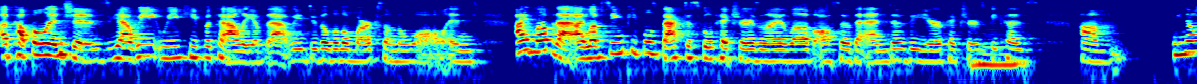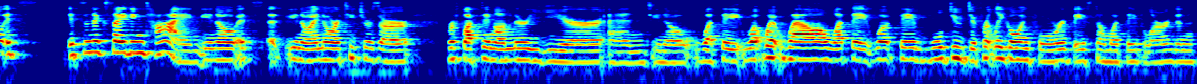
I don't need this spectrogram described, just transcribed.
A couple inches. Yeah. We, we keep a tally of that. We do the little marks on the wall and, I love that. I love seeing people's back to school pictures and I love also the end of the year pictures mm-hmm. because, um, you know, it's, it's an exciting time. You know, it's, you know, I know our teachers are reflecting on their year and, you know, what they, what went well, what they, what they will do differently going forward based on what they've learned. And,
